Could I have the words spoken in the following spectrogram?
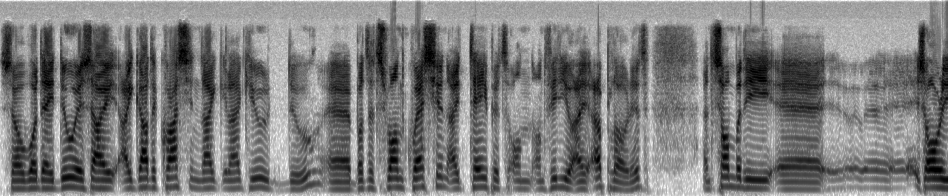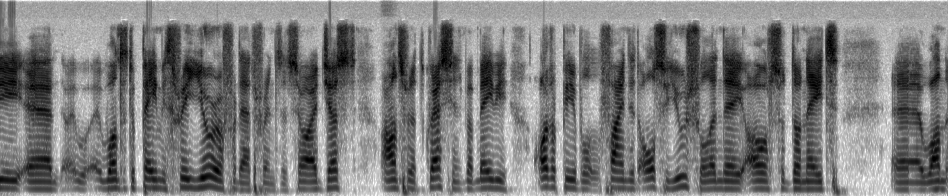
So what they do is I, I got a question like like you do, uh, but it's one question. I tape it on, on video. I upload it, and somebody uh, is already uh, wanted to pay me three euro for that, for instance. So I just answered that question, but maybe other people find it also useful and they also donate uh, one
